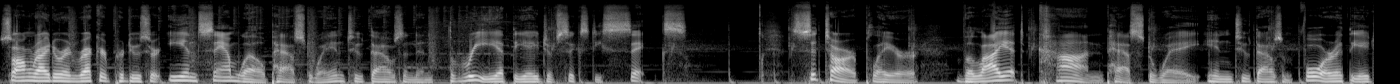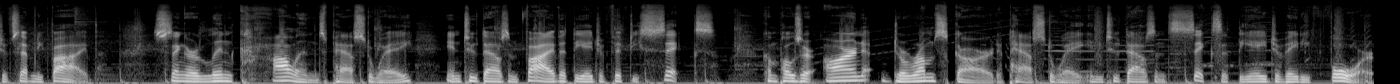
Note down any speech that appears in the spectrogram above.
Songwriter and record producer Ian Samwell passed away in 2003 at the age of 66. Sitar player Vilayat Khan passed away in 2004 at the age of 75. Singer Lyn Collins passed away in 2005 at the age of 56. Composer Arne Durumsgaard passed away in 2006 at the age of 84.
